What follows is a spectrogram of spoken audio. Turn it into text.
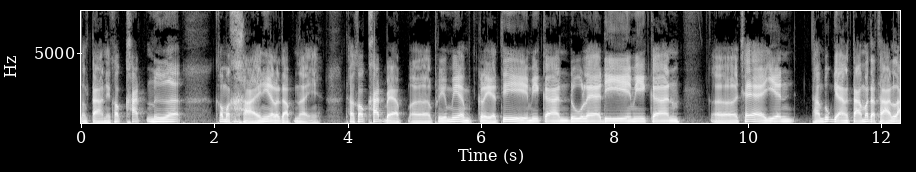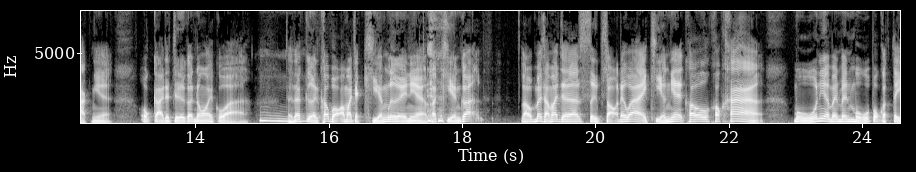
ต่างๆเนี่ยเขาคัดเนื้อเข้ามาขายเนี่ยระดับไหน ถ้าเขาคัดแบบพรีเมียมเกรดที่มีการดูแลดี มีการเอ่อแช่เย็นทำทุกอย่างตามมาตรฐานหลักเนี่ยโอกาสจะเจอก็น้อยกว่าอืมแต่ถ้าเกิดเขาบอกเอามาจากเขียงเลยเนี่ย แล้วเขียงก็ เราไม่สามารถจะสืบเสาะได้ว่าไอ้เขียงเนี่ยเขาเขาฆ่าหมูเนี่ยมันเป็นหมูปกติ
